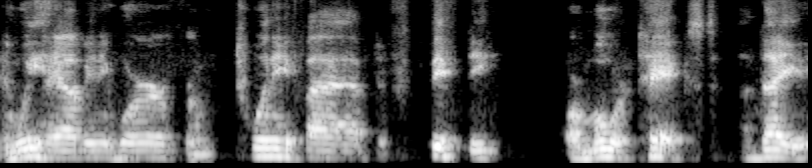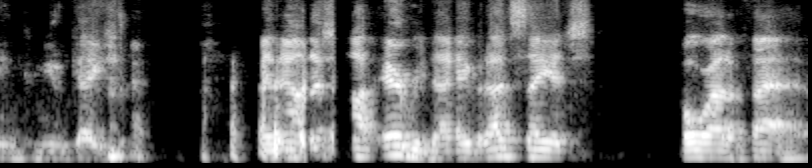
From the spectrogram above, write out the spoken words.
and we have anywhere from 25 to 50 or more texts a day in communication. and now that's not every day, but I'd say it's four out of five.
